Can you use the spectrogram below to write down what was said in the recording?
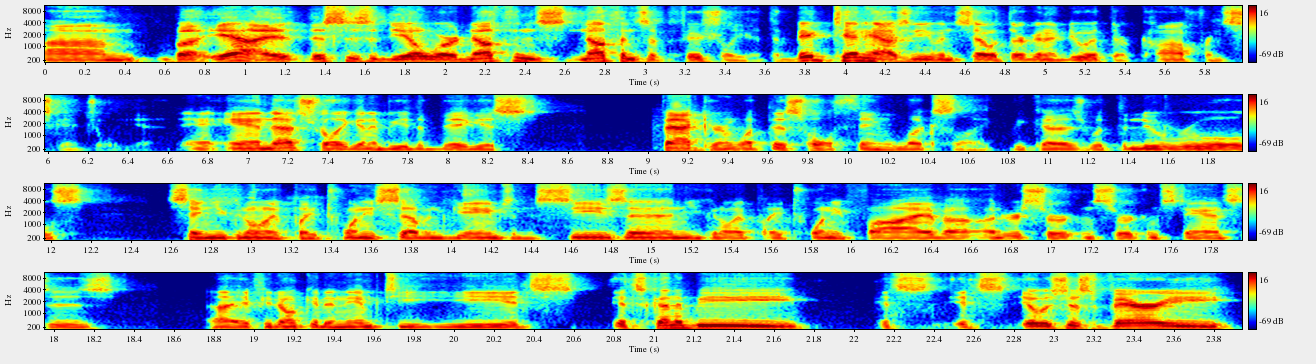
um, but yeah, this is a deal where nothing's nothing's official yet. The Big Ten hasn't even said what they're going to do with their conference schedule yet, and, and that's really going to be the biggest factor in what this whole thing looks like. Because with the new rules saying you can only play 27 games in a season, you can only play 25 uh, under certain circumstances. Uh, if you don't get an MTE, it's it's going to be it's it's it was just very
